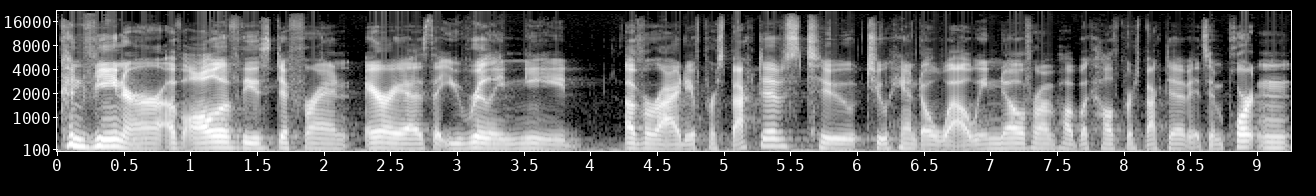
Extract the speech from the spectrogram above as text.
convener of all of these different areas that you really need a variety of perspectives to to handle well. We know from a public health perspective it's important.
